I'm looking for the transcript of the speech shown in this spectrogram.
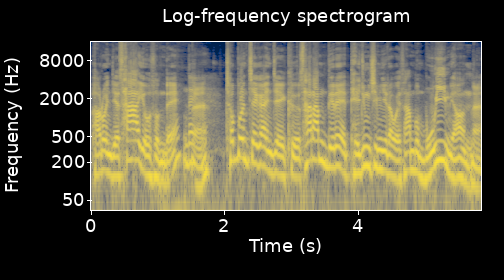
바로 이제 4요소인데 네. 첫 번째가 이제 그 사람들의 대중심리라고 해서 한번 모이면 네.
